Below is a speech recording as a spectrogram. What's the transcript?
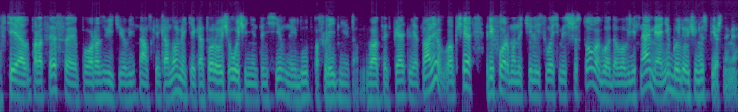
в те процессы по развитию вьетнамской экономики, которые очень, очень интенсивно идут последние там, 25 лет. Но они вообще, реформы начались с 86 года во Вьетнаме, они были очень успешными.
